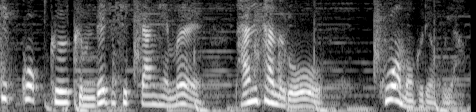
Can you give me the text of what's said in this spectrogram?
피코크 금돼지 식당 햄을 반찬으로 구워 먹으려고요.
